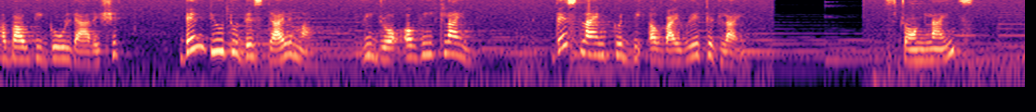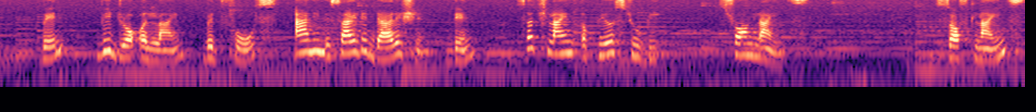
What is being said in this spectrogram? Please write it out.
about the goal direction, then due to this dilemma, we draw a weak line. This line could be a vibrated line. Strong lines. When we draw a line with force and in decided direction, then such line appears to be strong lines. Soft lines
